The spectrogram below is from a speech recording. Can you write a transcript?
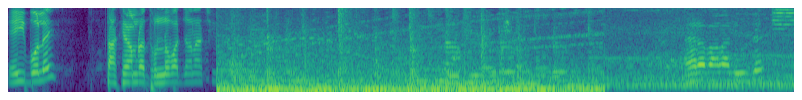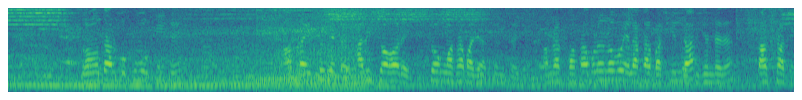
এই বলে তাকে আমরা ধন্যবাদ জানাচ্ছি। হ্যাঁ বাংলা নিউজে জনতার মুখোমুখিতে আমরা এসে গেছি খালি শহরে চোখ মাথা বাজার। আমরা কথা বলে নেব এলাকার বাসিন্দা তার সাথে।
